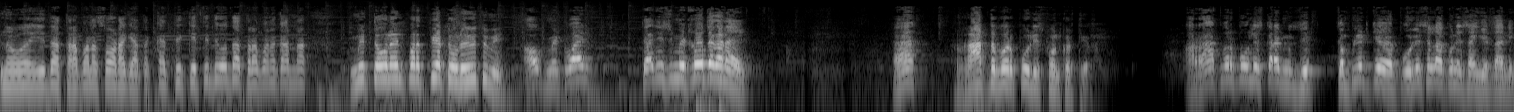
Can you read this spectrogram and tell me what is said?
नव ही सोडा घ्या आता. किती किती दिवस दत्रापाना करणार? मिटवलं आणि परत पेटवलं तुम्ही. अहो मिटवाय त्या दिवशी मिटलं होतं का नाही? हा? रातभर पोलीस फोन करतील. रातभर पोलीस करा कंप्लीट पोलिसला कोणी सांगितलं आणि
